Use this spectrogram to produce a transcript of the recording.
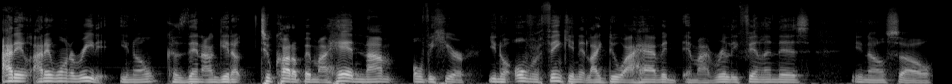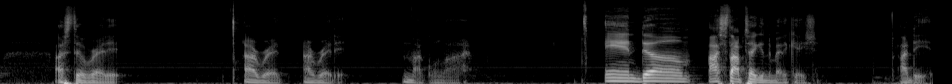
I didn't I didn't want to read it, you know, because then I'll get up, too caught up in my head and I'm over here, you know, overthinking it. Like, do I have it? Am I really feeling this? You know, so I still read it. I read I read it. I'm not gonna lie. And um, I stopped taking the medication. I did.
